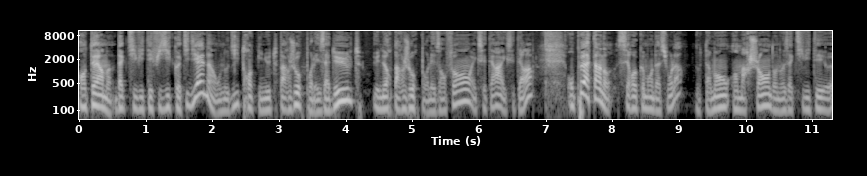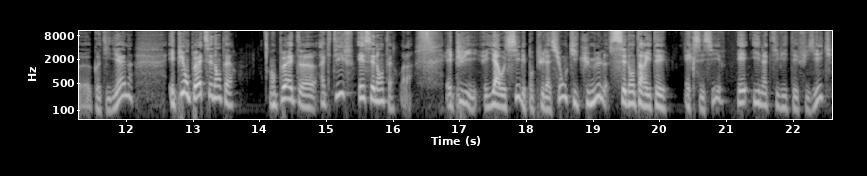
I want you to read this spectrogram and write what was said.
en termes d'activité physique quotidienne. On nous dit 30 minutes par jour pour les adultes, une heure par jour pour les enfants, etc., etc. On peut atteindre ces recommandations-là, notamment en marchant dans nos activités quotidiennes. Et puis on peut être sédentaire. On peut être euh, actif et sédentaire, voilà. Et puis il y a aussi des populations qui cumulent sédentarité excessive et inactivité physique,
